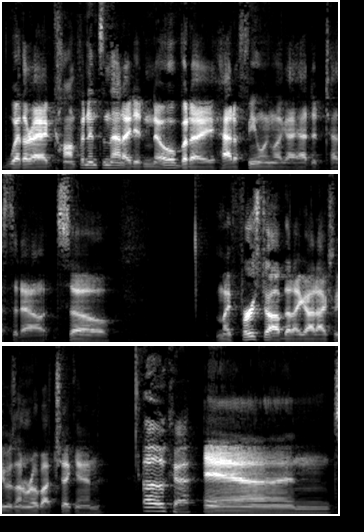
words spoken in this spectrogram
whether I had confidence in that, I didn't know, but I had a feeling like I had to test it out. So my first job that I got actually was on Robot Chicken, Oh, okay. and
